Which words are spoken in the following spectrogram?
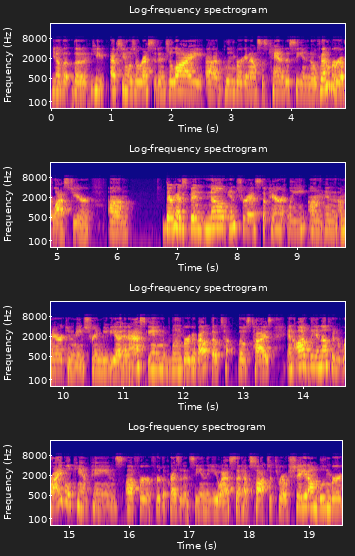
you know, the, the he, Epstein was arrested in July. Uh, Bloomberg announced his candidacy in November of last year. Um, there has been no interest, apparently, um, in American mainstream media in asking Bloomberg about those, ties. And oddly enough, in rival campaigns uh, for, for the presidency in the U.S. that have sought to throw shade on Bloomberg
